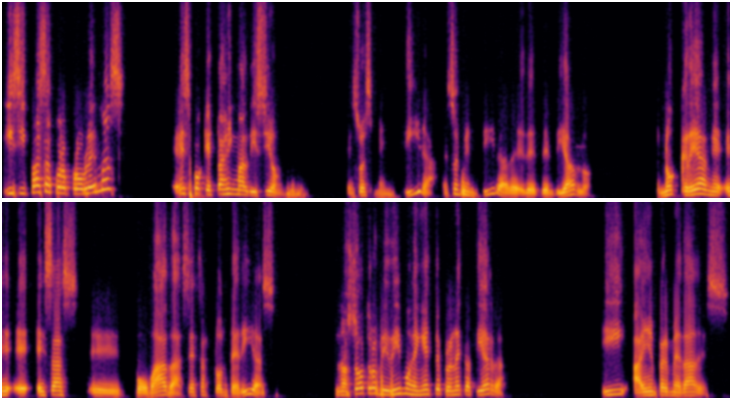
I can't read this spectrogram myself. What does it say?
Y si pasa por problemas, es porque estás en maldición. Eso es mentira, eso es mentira del diablo. No crean eh, eh, esas eh, bobadas, esas tonterías. Nosotros vivimos en este planeta Tierra y hay enfermedades,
